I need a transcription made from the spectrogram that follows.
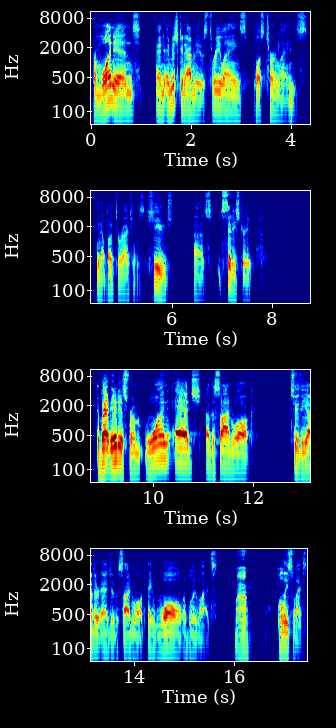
from one end, and, and Michigan Avenue is three lanes plus turn lanes, you know, both directions. Huge uh, city street, but it is from one edge of the sidewalk to the other edge of the sidewalk, a wall of blue lights. Wow. Police lights.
